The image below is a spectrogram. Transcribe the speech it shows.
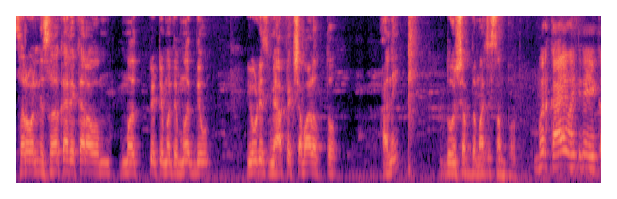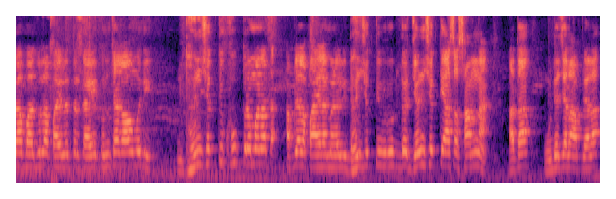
सर्वांनी सहकार्य करावं मतपेटीमध्ये मत देऊन एवढीच मी अपेक्षा बाळगतो आणि दोन शब्द माझे संपवतो. बरं काय माहिती का एका बाजूला पाहिलं तर काय तुमच्या गावामध्ये धनशक्ती खूप प्रमाणात आपल्याला पाहायला मिळाली. धनशक्ती विरुद्ध जनशक्ती असा सामना आता उद्याच्याला आपल्याला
